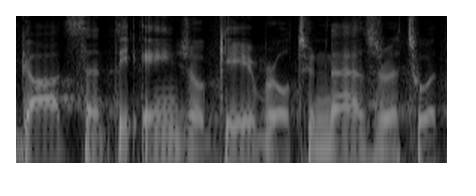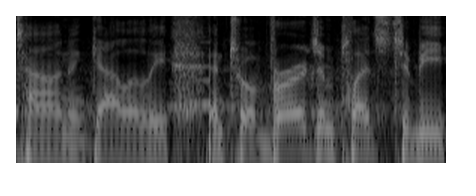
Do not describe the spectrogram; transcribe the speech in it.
God sent the angel Gabriel to Nazareth, to a town in Galilee, and to a virgin pledged to be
